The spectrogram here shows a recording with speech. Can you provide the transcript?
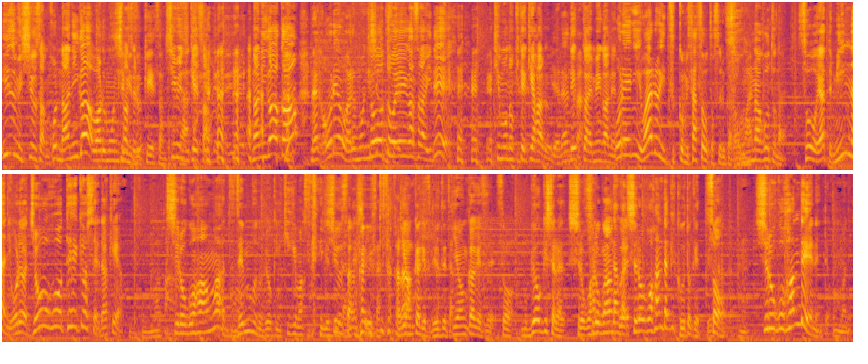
泉周さんこれ何が悪者にさせる？清水圭さん 何があかん？なんか俺を悪者にしよ京都映画祭で 着物着てきはる。でっかい眼鏡と。俺に悪いツッコミ刺そうとするからおそ前んなことない。そうやってみんなに俺は情報を提供したいだけや。白ご飯は全部の病気に効きます。って周さんが言ってたから。4ヶ月で言ってた。4ヶ月で。そう。もう病気したら白ご飯白ご飯だから白ご飯だけ食うとけって言そうってた。う。ん。白ご飯でええねんってほんまに。だ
